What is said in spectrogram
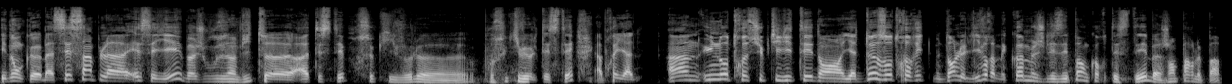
Et donc, euh, bah, c'est simple à essayer. Bah, je vous invite euh, à tester pour ceux qui veulent, euh, pour ceux qui veulent tester. Après, il y a un, une autre subtilité dans, il y a deux autres rythmes dans le livre, mais comme je les ai pas encore testés, bah, j'en parle pas.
